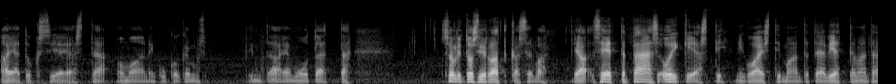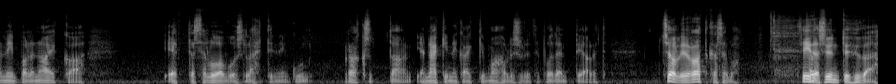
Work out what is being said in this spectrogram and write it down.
ajatuksia ja sitä omaa niin kuin kokemuspintaa ja muuta, että se oli tosi ratkaiseva. Ja se, että pääsi oikeasti niin kuin aistimaan tätä ja viettämään täällä niin paljon aikaa, että se luovuus lähti niin kuin raksuttaan ja näki ne kaikki mahdollisuudet ja potentiaalit, se oli ratkaiseva. Siitä syntyi hyvää.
